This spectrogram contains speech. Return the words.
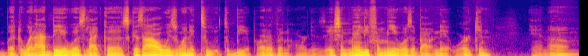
but what I did was like, because uh, I always wanted to to be a part of an organization. Mainly for me, it was about networking and um,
